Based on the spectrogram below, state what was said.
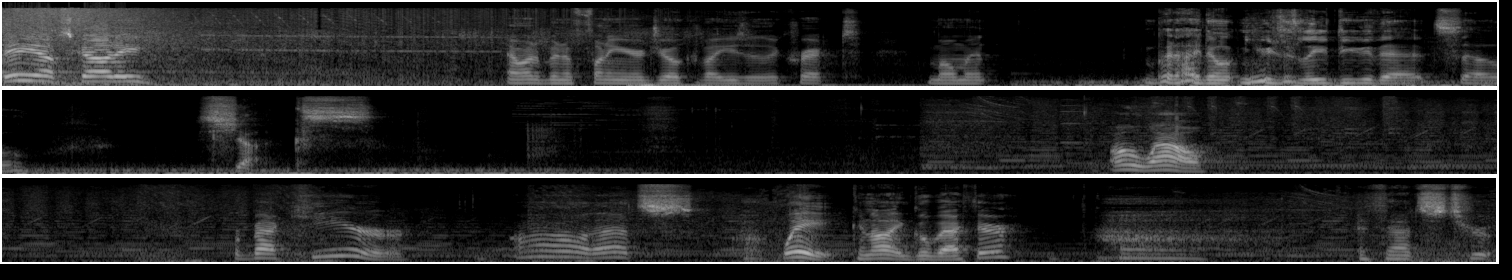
Beam me up, Scotty. That would have been a funnier joke if I used it the correct moment, but I don't usually do that, so shucks. Oh wow, we're back here. Oh, that's... Wait, can I go back there? if that's true...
